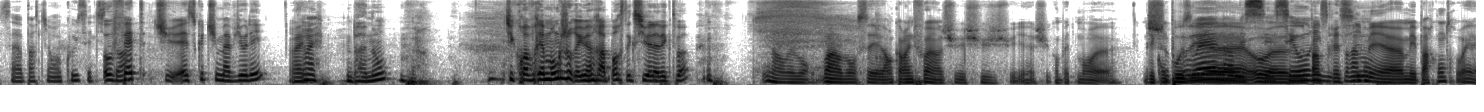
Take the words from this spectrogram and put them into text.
ça va partir en couille cette histoire. Au fait, tu, est-ce que tu m'as violée? Ouais. Bah non. tu crois vraiment que j'aurais eu un rapport sexuel avec toi? Non, mais bon, bon c'est encore une fois, hein, je, je, je, suis, je suis complètement euh, décomposé. Ouais, non, mais euh, c'est, horrible. Récit, mais, euh, mais par contre, ouais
